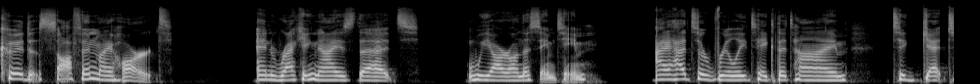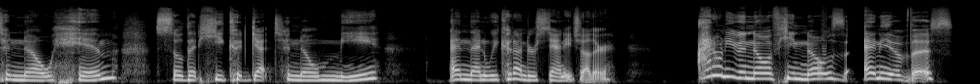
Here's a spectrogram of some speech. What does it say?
could soften my heart and recognize that we are on the same team. I had to really take the time to get to know him so that he could get to know me and then we could understand each other. I don't even know if he knows any of this.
